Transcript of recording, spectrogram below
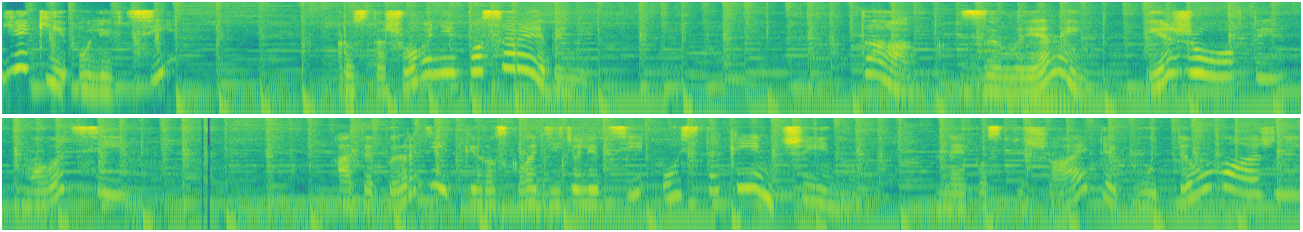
Які олівці розташовані посередині? Так, зелений і жовтий. Молодці. А тепер, дітки, розкладіть олівці ось таким чином. Не поспішайте, будьте уважні.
